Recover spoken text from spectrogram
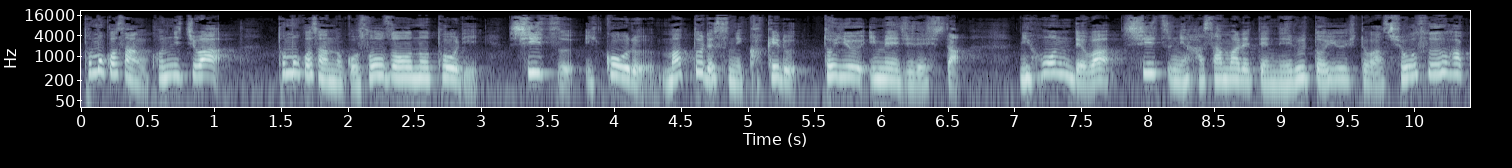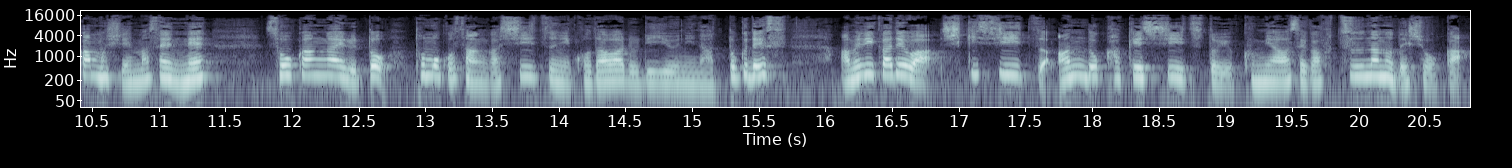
ともこさんこんにちは。とも子さんのご想像の通り、シーツイコールマットレスにかけるというイメージでした。日本ではシーツに挟まれて寝るという人は少数派かもしれませんね。そう考えると、とも子さんがシーツにこだわる理由に納得です。アメリカでは敷シーツ掛けシーツという組み合わせが普通なのでしょうか。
